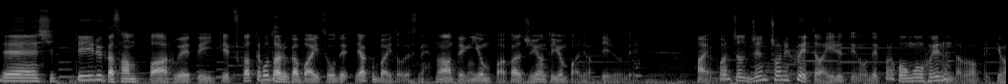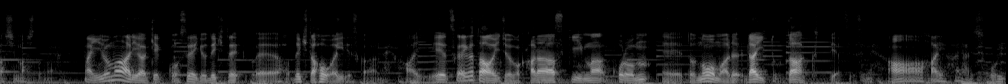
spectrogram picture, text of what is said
で、知っているが3%増えていて、使ったことあるが倍増で、約倍増ですね。7.4%から14.4%になっているので、はい、これちょっと順調に増えてはいるっていうので、これ今後も増えるんだろうなって気はしましたね。まあ、色回りは結構制御できて、えー、できた方がいいですからね。はい。えー、使い方は一応カラースキーマ、コロン、えーと、ノーマル、ライト、ダークってやつですね。ああ、はいはいはい、そうい。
